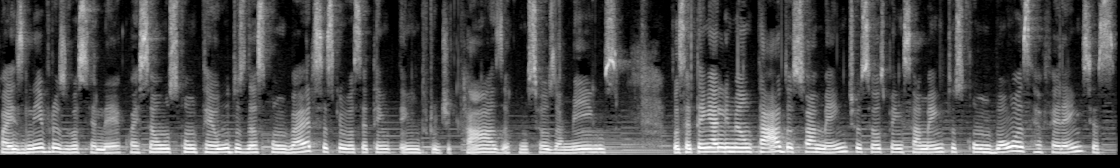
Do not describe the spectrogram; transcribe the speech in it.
Quais livros você lê? Quais são os conteúdos das conversas que você tem dentro de casa, com seus amigos? Você tem alimentado a sua mente, os seus pensamentos com boas referências?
